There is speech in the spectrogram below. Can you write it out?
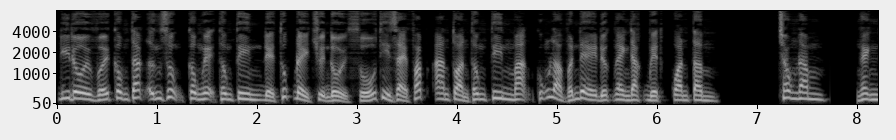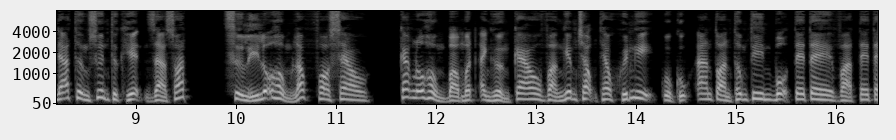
Đi đôi với công tác ứng dụng công nghệ thông tin để thúc đẩy chuyển đổi số thì giải pháp an toàn thông tin mạng cũng là vấn đề được ngành đặc biệt quan tâm. Trong năm, ngành đã thường xuyên thực hiện giả soát, xử lý lỗ hổng log for sale, các lỗ hổng bảo mật ảnh hưởng cao và nghiêm trọng theo khuyến nghị của Cục An toàn Thông tin Bộ TT và TT.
